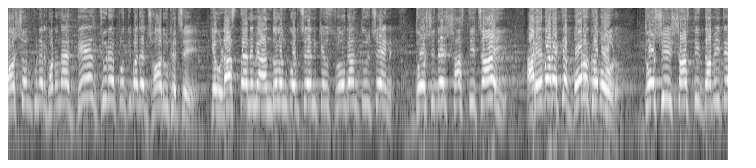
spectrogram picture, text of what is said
ধর্ষণ খুনের ঘটনায় দেশ জুড়ে প্রতিবাদের ঝড় উঠেছে। কেউ রাস্তায় নেমে আন্দোলন করছেন কেউ স্লোগান তুলছেন দোষীদের শাস্তি চাই। আর এবার একটা বড় খবর। দোষীর শাস্তির দাবিতে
